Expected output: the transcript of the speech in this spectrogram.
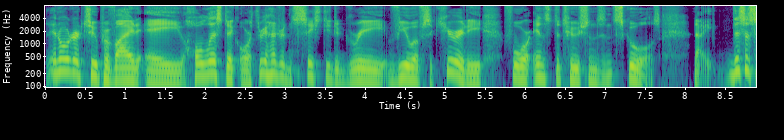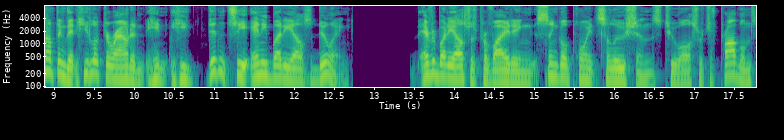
in order to provide a holistic or 360 degree view of security for institutions and schools. Now, this is something that he looked around and he, he didn't see anybody else doing everybody else was providing single point solutions to all sorts of problems.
